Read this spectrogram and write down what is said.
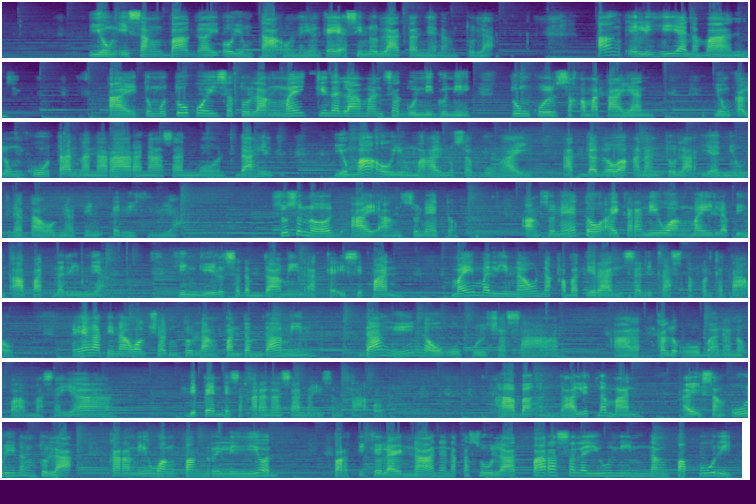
yung isang bagay o yung tao na yun. Kaya sinulatan niya ng tula. Ang elihiya naman ay tumutukoy sa tulang may kinalaman sa guni-guni tungkol sa kamatayan. Yung kalungkutan na nararanasan mo dahil yumao yung mahal mo sa buhay at gagawa ka ng tula, yan yung tinatawag nating elihiya. Susunod ay ang soneto. Ang soneto ay karaniwang may labing apat na linya, hinggil sa damdamin at kaisipan, may malinaw na kabatiran sa likas na pagkatao. Kaya nga tinawag siyang tulang pandamdamin dahil nauukol siya sa uh, kalooban, ano pa, masaya, depende sa karanasan ng isang tao. Habang ang dalit naman ay isang uri ng tula, karaniwang pangrelihiyon, partikular na na nakasulat para sa layunin ng papuri,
